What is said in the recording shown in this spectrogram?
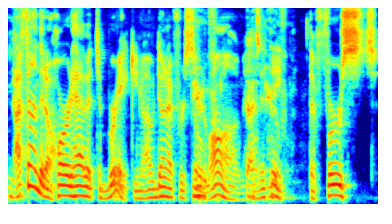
now. I found it a hard habit to break. You know, I've done it for so Beautiful. long, man. That's I think beautiful. the first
